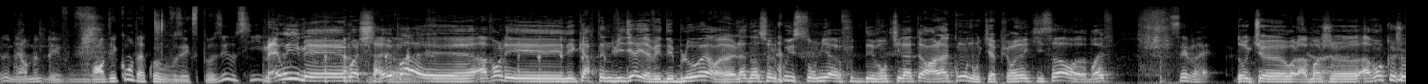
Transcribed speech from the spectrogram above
Mais, en même- mais vous vous rendez compte à quoi vous vous exposez aussi mais oui, mais moi je savais pas. et avant les, les cartes Nvidia, il y avait des blowers. Euh, Là d'un seul coup, ils se sont mis à foutre des ventilateurs à la con, donc il y a plus rien qui sort. euh, bref. C'est vrai. Donc euh, voilà, moi vrai. je, avant que je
